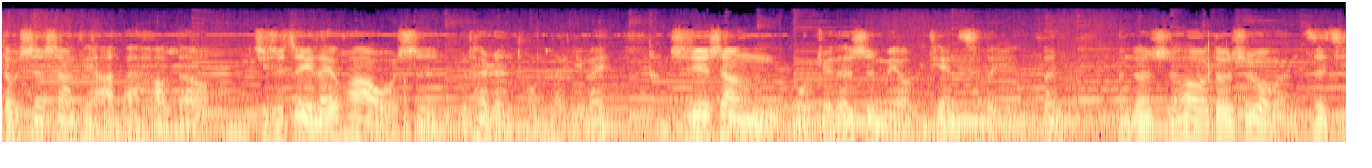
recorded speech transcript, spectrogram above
都是上天安排好的。其实这一类话我是不太认同的，因为世界上我觉得是没有天赐的缘分，很多时候都是我们自己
